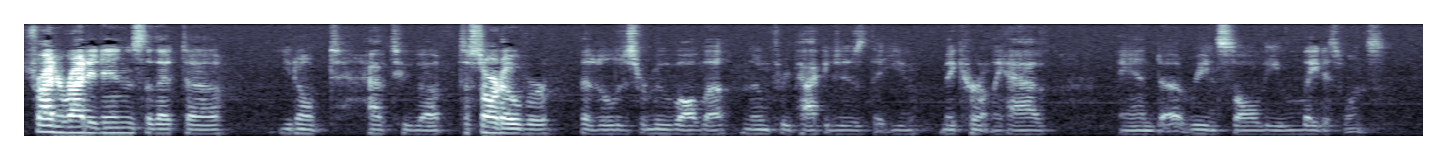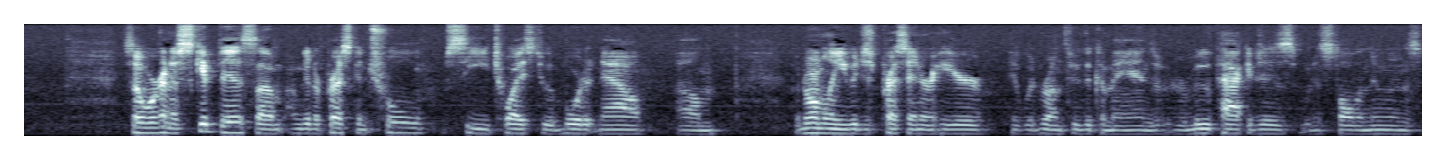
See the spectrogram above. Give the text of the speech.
try to write it in so that uh, you don't have to uh, to start over. That it'll just remove all the GNOME 3 packages that you may currently have and uh, reinstall the latest ones. So we're going to skip this. Um, I'm going to press Control C twice to abort it now. Um, but normally you would just press Enter here. It would run through the commands. It would remove packages. Would install the new ones.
